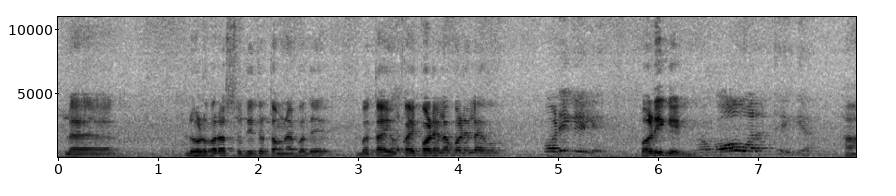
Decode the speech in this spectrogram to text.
એટલે દોઢ વર્ષ સુધી તો તમને બધે બતાવ્યું કઈ પડેલા પડેલા એવું? પડી ગયેલી. પડી ગયેલી? બહુ વર્ષ થઈ ગયા. હા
